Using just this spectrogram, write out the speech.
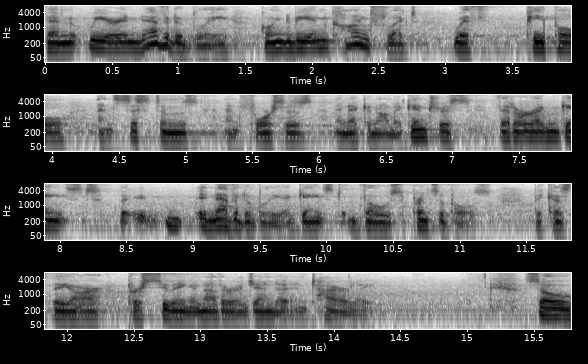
then we are inevitably going to be in conflict with people and systems and forces and economic interests that are against, inevitably against those principles because they are pursuing another agenda entirely. So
